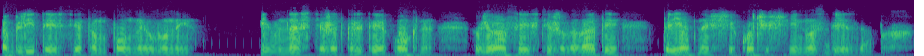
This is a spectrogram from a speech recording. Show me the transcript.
облитые светом полной луны. И в настежь открытые окна вливался их тяжеловатый, приятно щекочущий ноздри запах.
